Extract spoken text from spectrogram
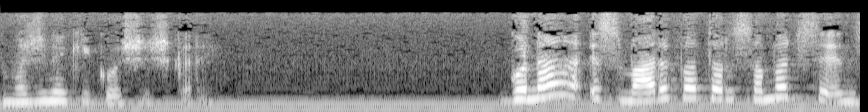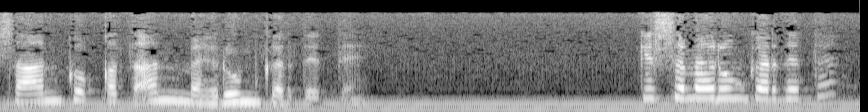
سمجھنے کی کوشش کرے۔ گناہ اس معرفت اور سمجھ سے انسان کو قطعا محروم کر دیتے ہیں۔ کس سے محروم کر دیتے ہیں؟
